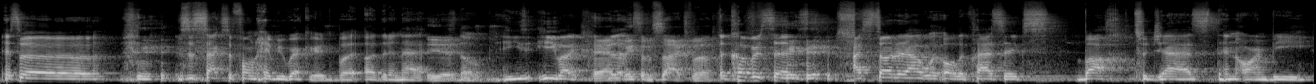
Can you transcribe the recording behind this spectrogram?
it's a it's a saxophone heavy record, but other than that, Yeah. it's dope. He he like Yeah, the, let me some sax, man. the cover says I started out with all the classics, Bach to jazz, then R and B,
